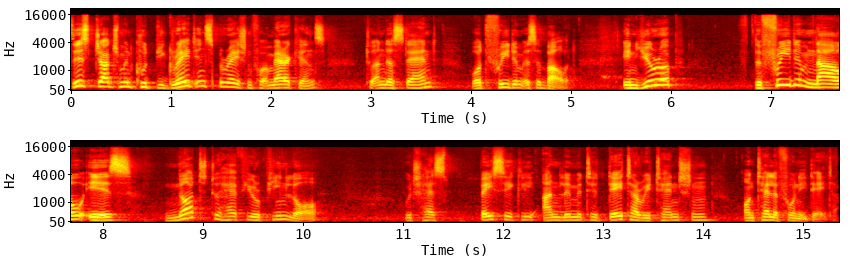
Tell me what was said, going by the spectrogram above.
This judgment could be great inspiration for Americans to understand what freedom is about. In Europe, the freedom now is not to have European law, which has basically unlimited data retention on telephony data.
